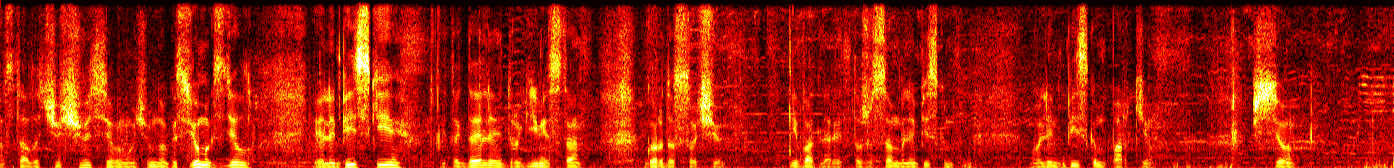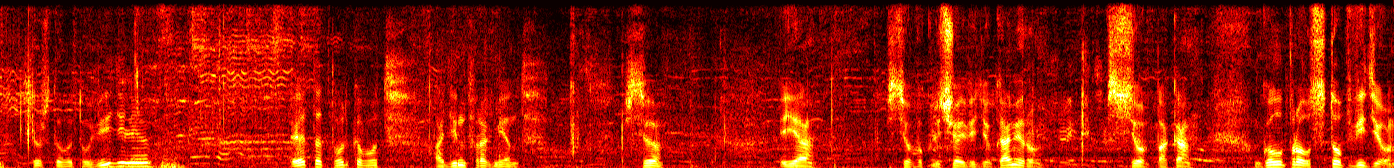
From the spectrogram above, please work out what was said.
Осталось чуть-чуть. Я вам очень много съемок сделал. И олимпийские, и так далее. и другие места города Сочи. И в Адлере. То же самое в Олимпийском, в Олимпийском парке. Все. Все, что вот увидели, это только вот один фрагмент. Все. Я все выключаю видеокамеру. Все, пока. GoPro, стоп видео.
